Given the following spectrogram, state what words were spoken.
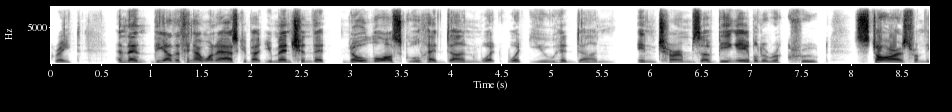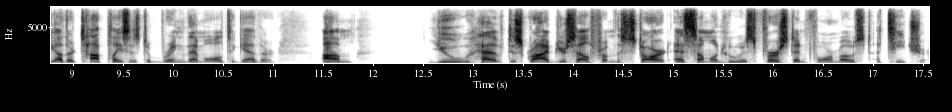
great. And then the other thing I want to ask you about, you mentioned that no law school had done what what you had done in terms of being able to recruit stars from the other top places to bring them all together. Um, you have described yourself from the start as someone who is first and foremost a teacher.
